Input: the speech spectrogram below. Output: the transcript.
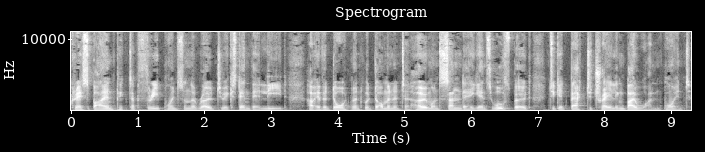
Chris Bayern picked up three points on the road to extend their lead. However, Dortmund were dominant at home on Sunday against Wolfsburg to get back to trailing by one point.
